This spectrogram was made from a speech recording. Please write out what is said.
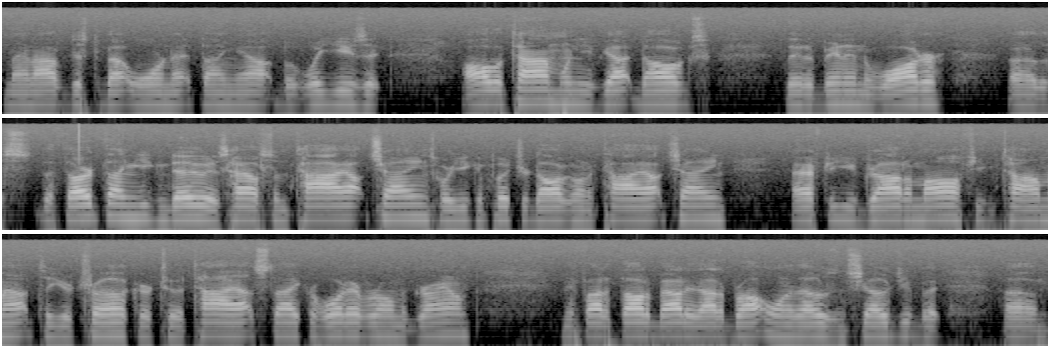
man, I've just about worn that thing out. But we use it all the time when you've got dogs that have been in the water. Uh, the, the third thing you can do is have some tie-out chains where you can put your dog on a tie-out chain. After you've dried them off, you can tie them out to your truck or to a tie-out stake or whatever on the ground. And if I'd have thought about it, I'd have brought one of those and showed you. But um,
